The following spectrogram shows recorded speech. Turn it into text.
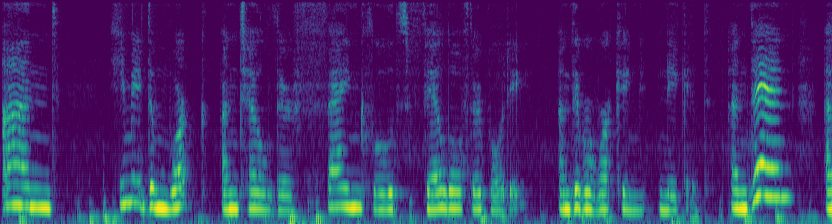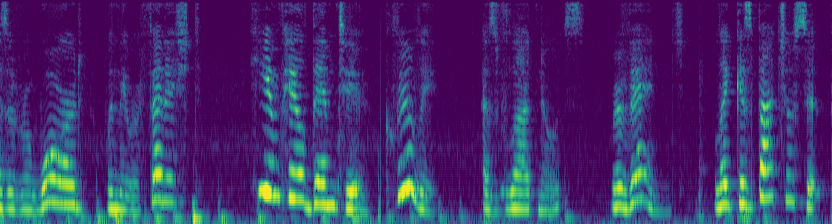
and he made them work until their fine clothes fell off their body and they were working naked. And then, as a reward, when they were finished, he impaled them too. Clearly, as Vlad notes, revenge, like gazpacho soup,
